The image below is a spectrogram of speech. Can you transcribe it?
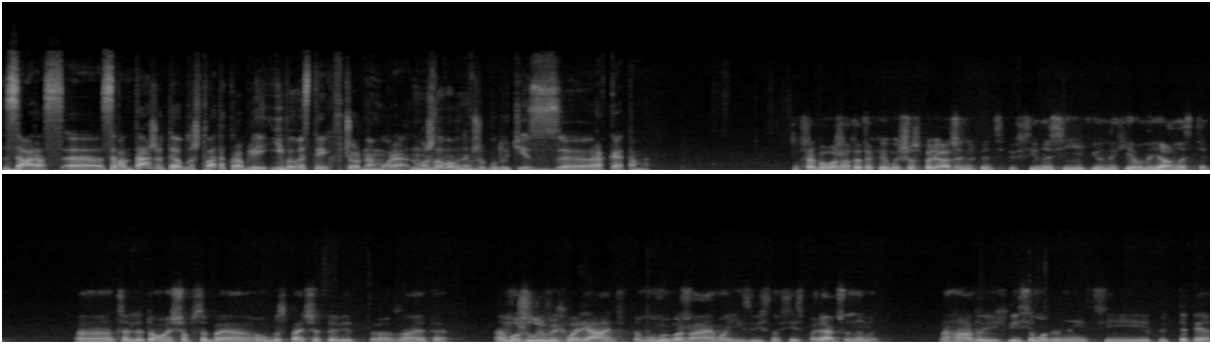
зараз е, завантажити, облаштувати кораблі і вивести їх в Чорне море? Можливо, вони вже будуть із е, ракетами. Ну, Треба вважати такими, що споряджені, в принципі, всі носії, які у них є в наявності. Е, Це для того, щоб себе убезпечити від, е, знаєте, можливих варіантів. Тому ми вважаємо їх, звісно, всі спорядженими. Нагадую, їх 8 одиниць. І, в принципі,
